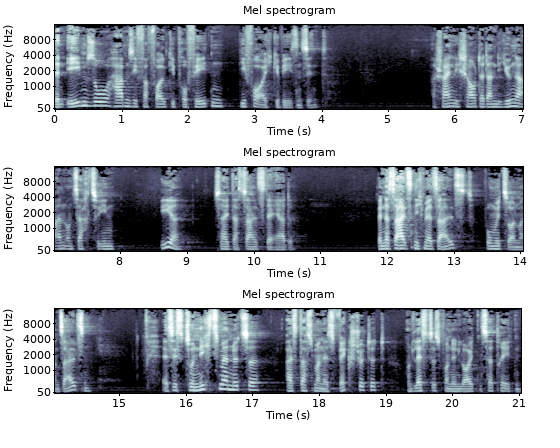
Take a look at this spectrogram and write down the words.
denn ebenso haben sie verfolgt die Propheten, die vor euch gewesen sind. Wahrscheinlich schaut er dann die Jünger an und sagt zu ihnen, ihr seid das Salz der Erde. Wenn das Salz nicht mehr salzt, womit soll man salzen? Es ist zu nichts mehr Nütze, als dass man es wegschüttet und lässt es von den Leuten zertreten.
